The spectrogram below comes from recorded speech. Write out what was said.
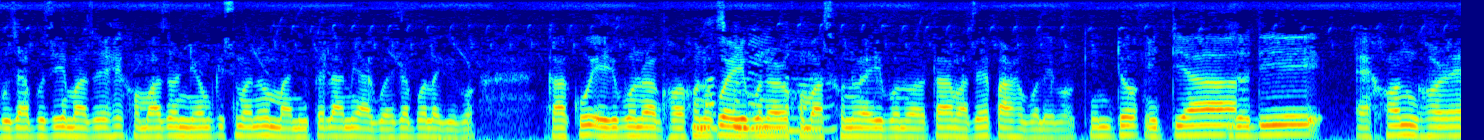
বুজাবুজিৰ মাজেৰে সেই সমাজৰ নিয়ম কিছুমানো মানি পেলাই আমি আগুৱাই যাব লাগিব কাকো এৰিব নোৱাৰো ঘৰখনকো এৰিব নোৱাৰো। সমাজখনো এৰিব নোৱাৰো তাৰ মাজেৰে পাৰ হ'ব লাগিব কিন্তু এতিয়া যদি এখন ঘৰে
